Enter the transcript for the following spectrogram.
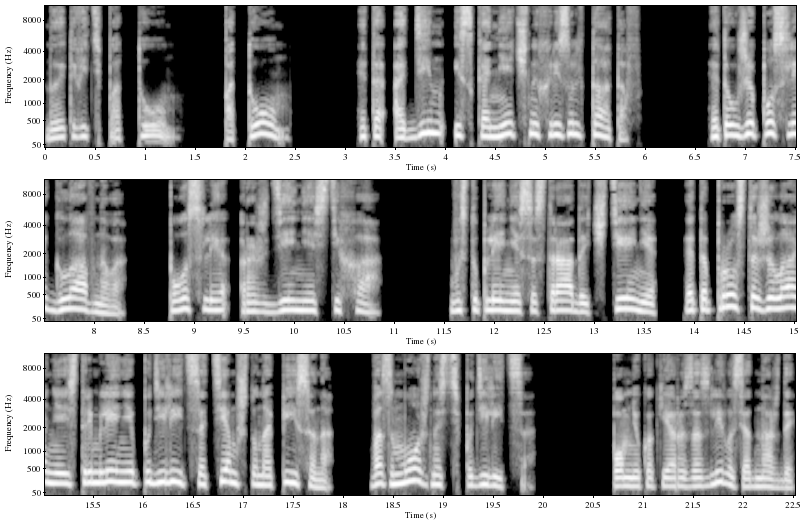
но это ведь потом, потом. Это один из конечных результатов. Это уже после главного, после рождения стиха. Выступление с эстрадой, чтение — это просто желание и стремление поделиться тем, что написано, возможность поделиться. Помню, как я разозлилась однажды,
